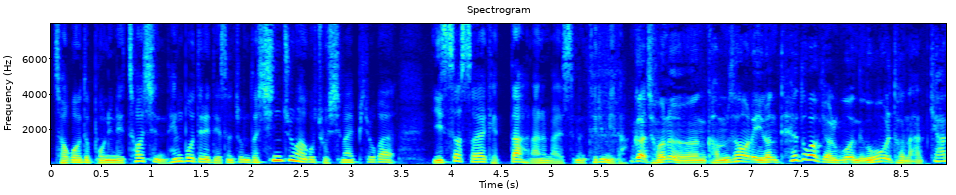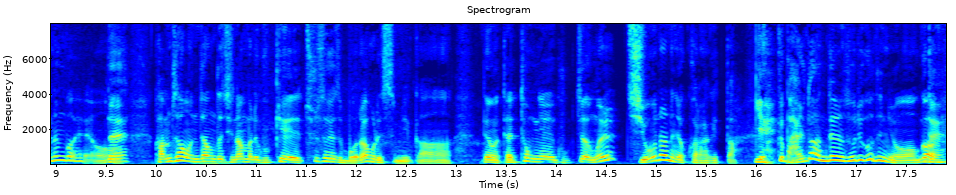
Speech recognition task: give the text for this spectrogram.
적어도 본인의 처신 행보들에 대해서는 좀 더 신중하고 조심할 필요가 있었어야겠다라는 말씀을 드립니다. 그러니까 저는 감사원의 이런 태도가 결국은 의혹을 더 낳게 하는 거예요. 네. 감사원장도 지난번에 국회에 출석해서 뭐라고 그랬습니까? 대통령의 국정을 지원하는 역할을 하겠다. 예. 그 말도 안 되는 소리거든요. 그러니까 네.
